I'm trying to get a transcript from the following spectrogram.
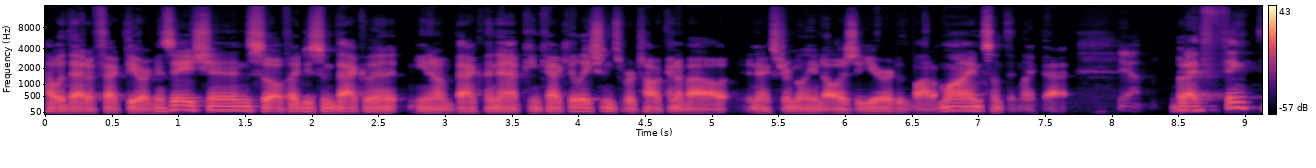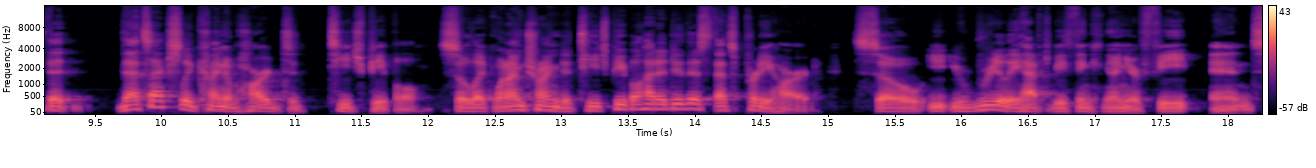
how would that affect the organization? So if I do some back of the you know back of the napkin calculations, we're talking about an extra million dollars a year to the bottom line, something like that. Yeah. But I think that that's actually kind of hard to teach people. So like when I'm trying to teach people how to do this, that's pretty hard. So you, you really have to be thinking on your feet and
